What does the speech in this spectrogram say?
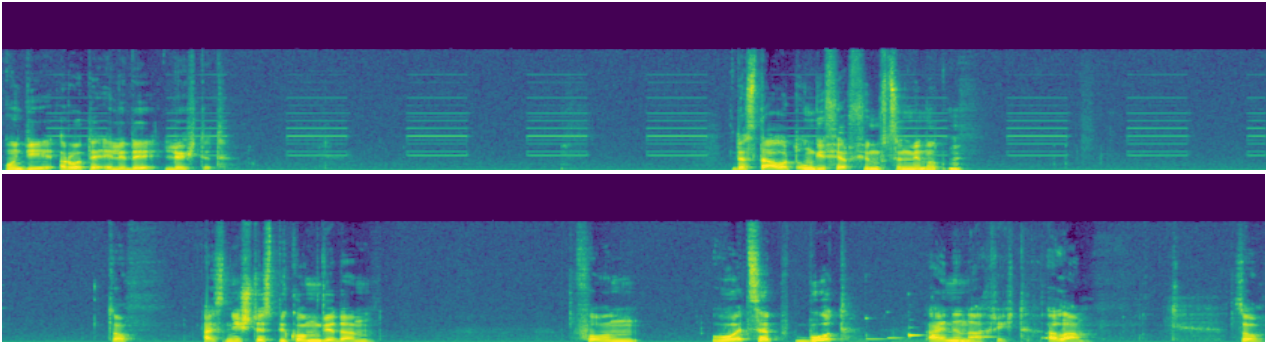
und die rote LED leuchtet. Das dauert ungefähr 15 Minuten. So, als nächstes bekommen wir dann von WhatsApp-Bot eine Nachricht. Alarm. So.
